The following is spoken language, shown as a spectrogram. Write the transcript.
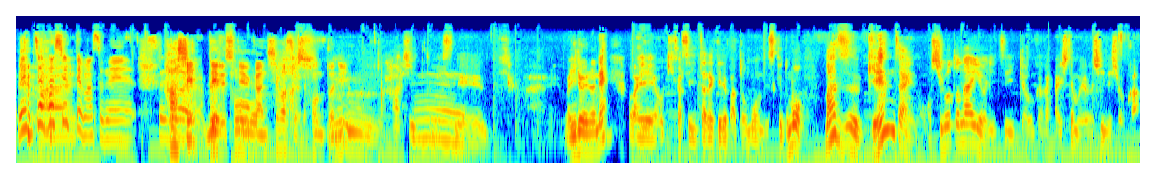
いめっちゃ走ってますね。す。走ってるっていう感じしますよね、本当に。うん、走ってますね。いろいろね、えーお聞かせいただければと思うんですけども、まず現在のお仕事内容についてお伺いしてもよろしいでしょうか？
